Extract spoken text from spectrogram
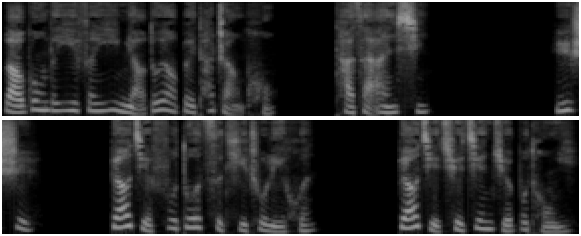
老公的一分一秒都要被她掌控，她才安心。于是，表姐夫多次提出离婚。表姐却坚决不同意，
